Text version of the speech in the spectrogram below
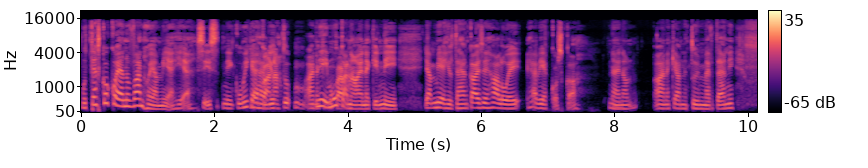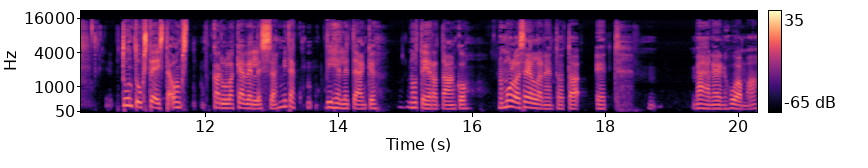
Mutta tässä koko ajan on vanhoja miehiä. Siis niin kuin mikä mukana, hän juttu, ainakin niin, mukana. mukana ainakin, niin. Ja miehiltähän kai se halu ei häviä koskaan. Näin on ainakin annettu ymmärtää. Niin Tuntuuko teistä, onko kadulla kävellessä, mitä vihelletäänkö, noteerataanko? No mulla on sellainen, tota, että mä en huomaa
